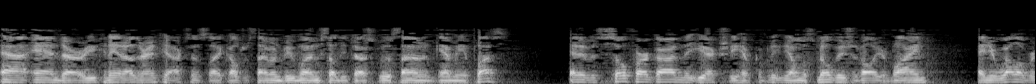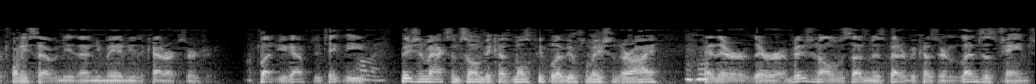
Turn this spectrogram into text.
uh, and or you can add other antioxidants like ultrathymine B1, cell detox, glutathione, and gamma plus. And if it's so far gone that you actually have completely almost no vision at all, you're blind, and you're well over 2070, then you may need a cataract surgery. But you have to take the right. Vision Max and so on because most people have inflammation in their eye, and their their vision all of a sudden is better because their lens has changed,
